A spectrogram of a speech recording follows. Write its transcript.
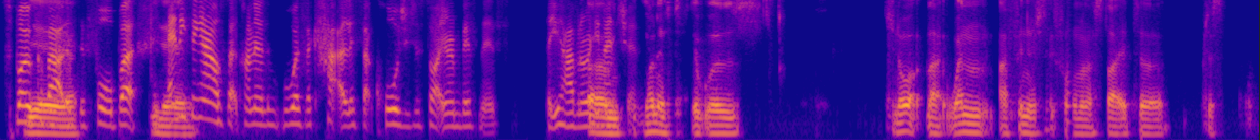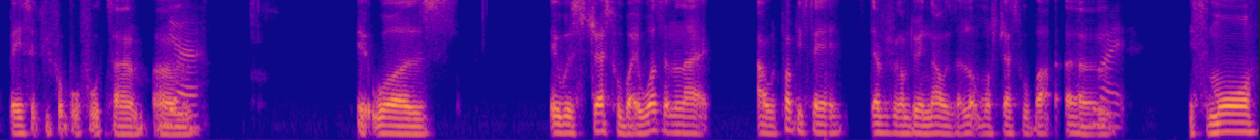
spoke about this before, but yeah. anything else that kind of was the catalyst that caused you to start your own business that you haven't already Um, mentioned? Honest, it was. Do you know what? Like when I finished this form and I started to just basically football full time. Um, yeah. it was it was stressful, but it wasn't like I would probably say everything I'm doing now is a lot more stressful. But um, right. it's more,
